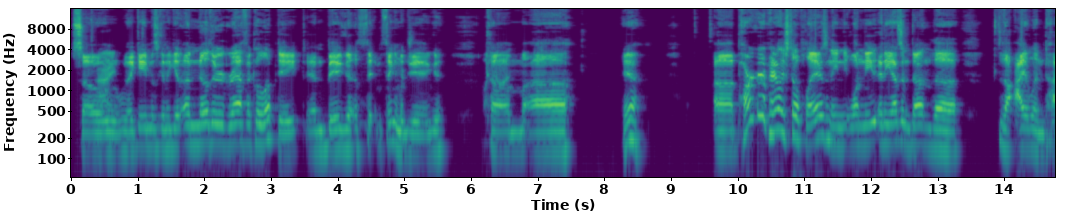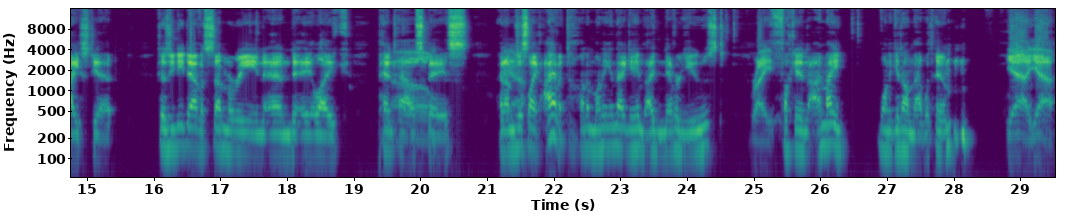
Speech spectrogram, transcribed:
So Alright. the game is going to get another graphical update and big th- thingamajig come. Uh, yeah. Uh, Parker apparently still plays, and he one need, and he hasn't done the the island heist yet because you need to have a submarine and a like penthouse Oh. space. And I'm just like, I have a ton of money in that game that I've never used. Right. Fucking, I might want to get on that with him. Yeah, yeah.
